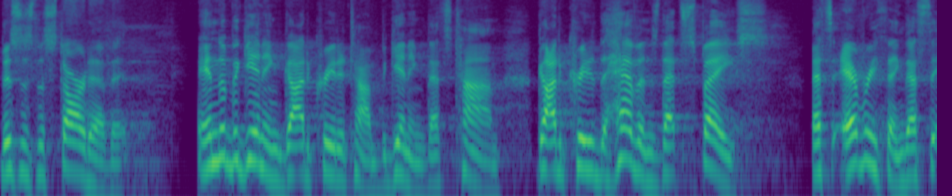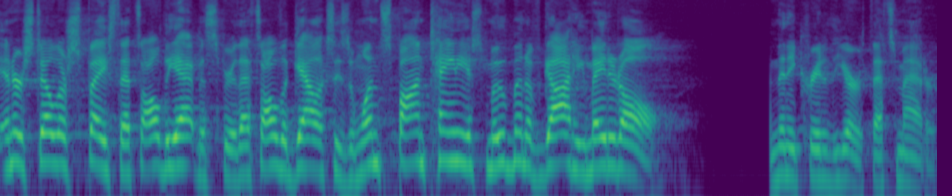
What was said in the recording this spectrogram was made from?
This is the start of it. In the beginning, God created time. Beginning, that's time. God created the heavens, that's space. That's everything. That's the interstellar space. That's all the atmosphere. That's all the galaxies. In one spontaneous movement of God, He made it all. And then He created the earth. That's matter.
